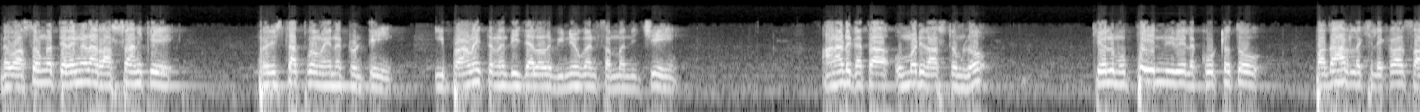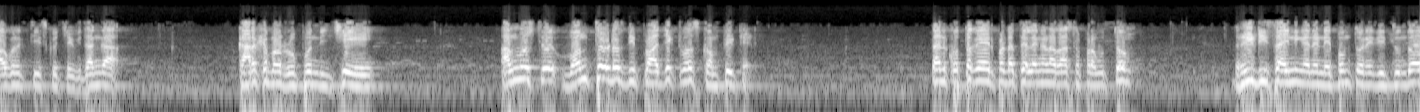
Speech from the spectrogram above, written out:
అంటే వాస్తవంగా తెలంగాణ రాష్ట్రానికి ప్రతిష్టాత్మకమైనటువంటి ఈ ప్రాణహిత నదీ జలాల వినియోగానికి సంబంధించి ఆనాడు గత ఉమ్మడి రాష్ట్రంలో కేవలం ముప్పై ఎనిమిది వేల కోట్లతో పదహారు లక్షల ఎకరాల సాగులకు తీసుకొచ్చే విధంగా కార్యక్రమం రూపొందించి almost one third of the project was completed. దాని కొత్తగా ఏర్పడ్డ తెలంగాణ రాష్ట్ర ప్రభుత్వం రీడిజైనింగ్ అనే నెపంతో ఏదైతుందో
